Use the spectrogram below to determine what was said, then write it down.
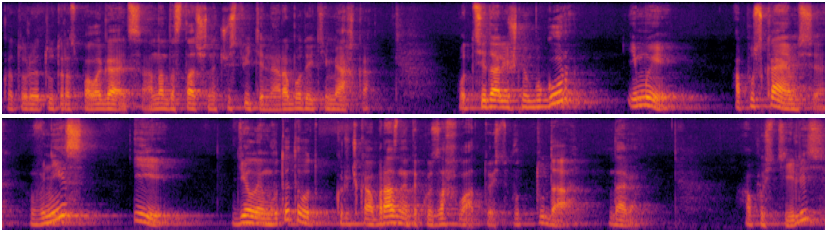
которая тут располагается. Она достаточно чувствительная, работайте мягко. Вот седалищный бугор, и мы опускаемся вниз и делаем вот это вот крючкообразный такой захват, то есть вот туда давим. Опустились,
